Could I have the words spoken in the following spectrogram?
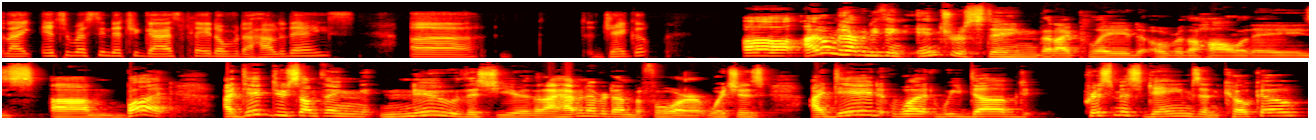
like interesting that you guys played over the holidays? Uh, Jacob. Uh, I don't have anything interesting that I played over the holidays. Um, but I did do something new this year that I haven't ever done before, which is I did what we dubbed Christmas games and Coco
